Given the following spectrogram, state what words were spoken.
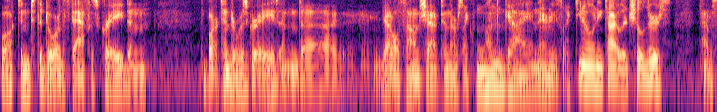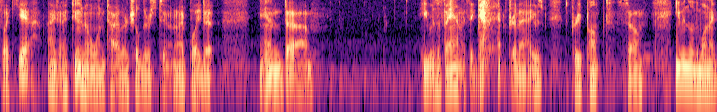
walked into the door. The staff was great, and the bartender was great, and uh, got all sound checked. And there was like one guy in there, and he was like, "Do you know any Tyler Childers?" I was like, "Yeah, I, I do know one Tyler Childers tune." I played it, and uh, he was a fan. I think after that, he was, he was pretty pumped. So, even though the one I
